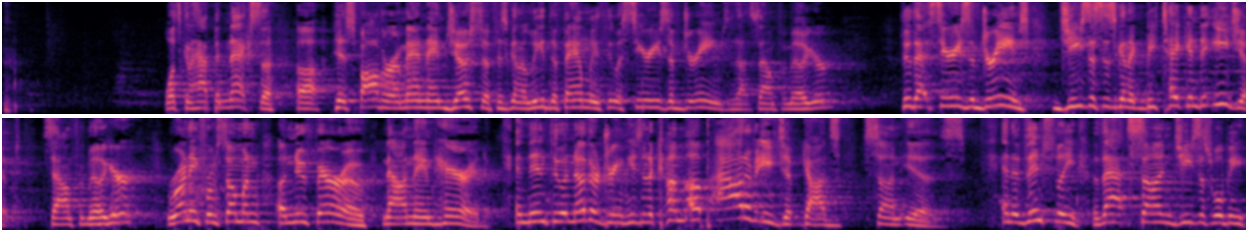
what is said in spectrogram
What's going to happen next? Uh, uh, his father, a man named Joseph, is going to lead the family through a series of dreams. Does that sound familiar? Through that series of dreams, Jesus is going to be taken to Egypt. Sound familiar? Running from someone, a new Pharaoh, now named Herod. And then through another dream, he's going to come up out of Egypt, God's son is. And eventually that son, Jesus, will be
